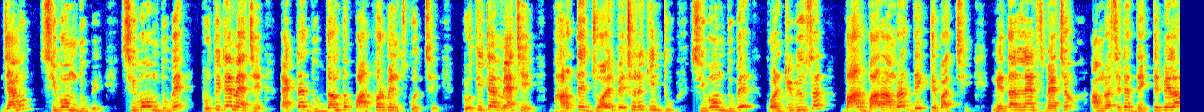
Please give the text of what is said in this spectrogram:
যেমন শিবম দুবে। শিবম দুবে প্রতিটা ম্যাচে একটা দুর্দান্ত পারফরমেন্স করছে। প্রতিটা ম্যাচে ভারতের জয়ের পেছনে কিন্তু শিবম দুবের কন্ট্রিবিউশন বারবার আমরা দেখতে পাচ্ছি। নেদারল্যান্ডস ম্যাচেও আমরা সেটা দেখতে পেলাম।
